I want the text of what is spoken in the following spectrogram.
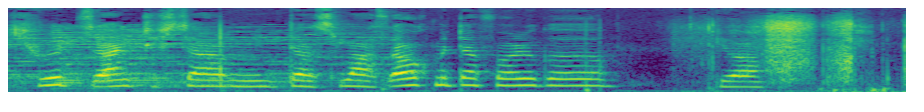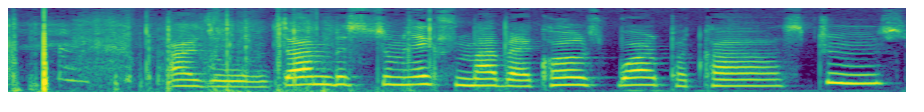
Ich würde eigentlich sagen, das war's auch mit der Folge. Ja. Also, dann bis zum nächsten Mal bei Cold World Podcast. Tschüss.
